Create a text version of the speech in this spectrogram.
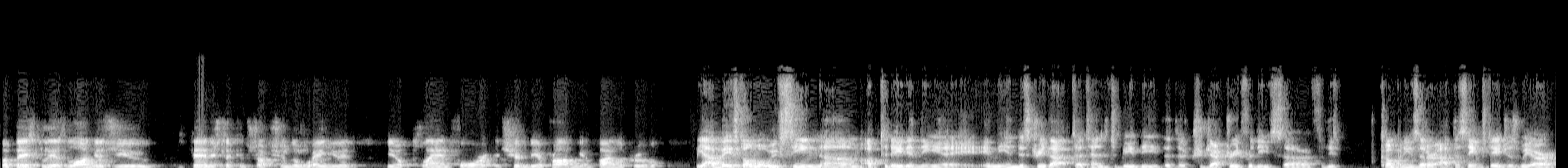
But basically, as long as you finish the construction the way you had, you know, planned for, it shouldn't be a problem getting final approval yeah, based on what we've seen um, up to date in the uh, in the industry, that uh, tends to be the, the, the trajectory for these uh, for these companies that are at the same stage as we are.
